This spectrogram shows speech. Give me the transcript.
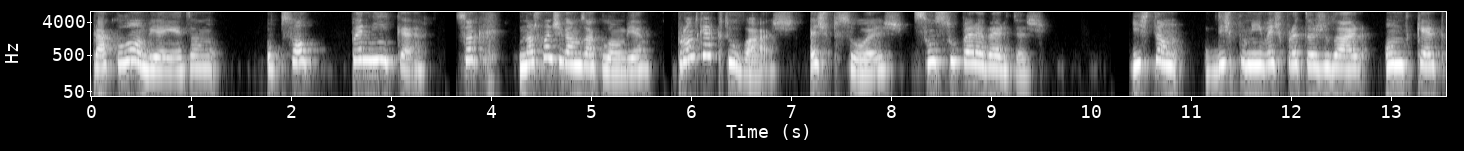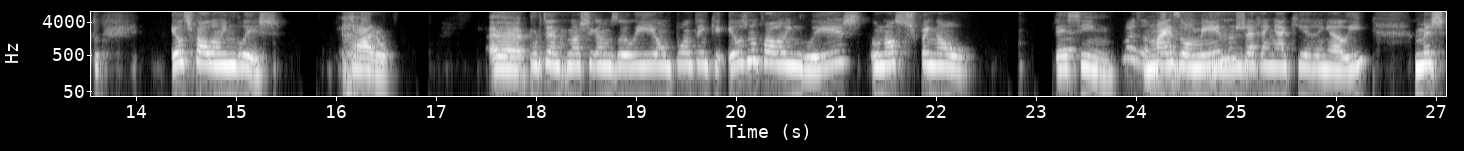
para a Colômbia e então o pessoal panica. Só que nós quando chegamos à Colômbia, por onde quer que tu vás, as pessoas são super abertas e estão disponíveis para te ajudar onde quer que tu. Eles falam inglês, raro. Uh, portanto, nós chegamos ali a um ponto em que eles não falam inglês, o nosso espanhol é assim, mais ou mais menos, ou menos uhum. arranha aqui, arranha ali, mas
